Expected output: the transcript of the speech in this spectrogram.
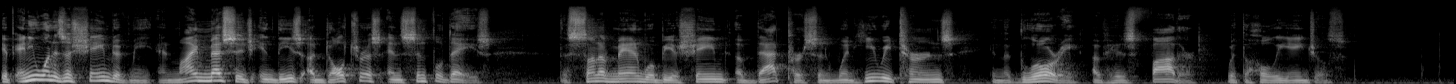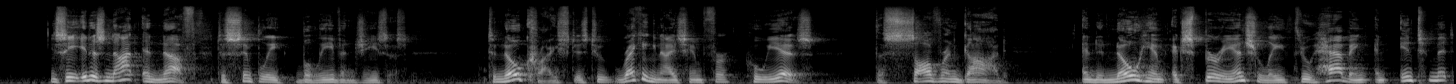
If anyone is ashamed of me and my message in these adulterous and sinful days, the Son of Man will be ashamed of that person when he returns in the glory of his Father with the holy angels. You see, it is not enough to simply believe in Jesus. To know Christ is to recognize him for who he is, the sovereign God, and to know him experientially through having an intimate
